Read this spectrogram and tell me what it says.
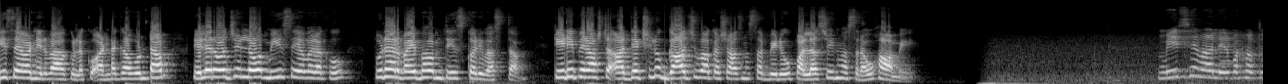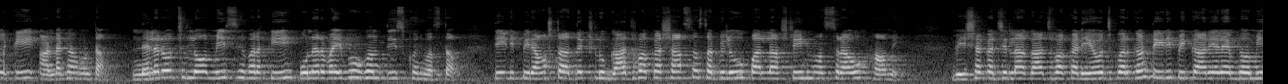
మీ సేవ నిర్వాహకులకు అండగా ఉంటాం. నెల రోజుల్లో మీ సేవలకు పునర్వైభవం తీసుకొని వస్తాం. టీడీపీ రాష్ట్ర అధ్యక్షులు గాజువాక శాసనసభ్యుడు పల్లా శ్రీనివాసరావు హామీ. మీ సేవ నిర్వాహకులకి అండగా ఉంటాం. నెల రోజుల్లో మీ సేవలకి పునర్వైభవం తీసుకొని వస్తాం. టీడీపీ రాష్ట్ర అధ్యక్షులు గాజువాక శాసనసభ్యులు పల్లా శ్రీనివాసరావు హామీ. విశాఖ జిల్లా గాజ్వాక నియోజకవర్గం టీడీపీ కార్యాలయంలో మీ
